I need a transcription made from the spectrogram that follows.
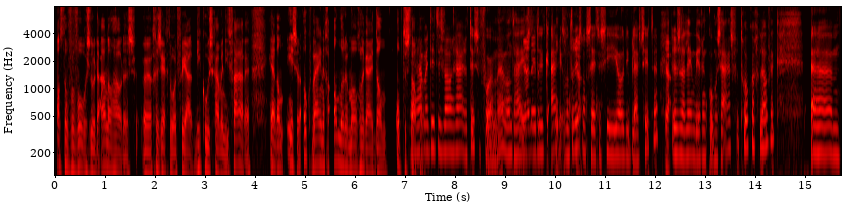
als dan vervolgens door de aandeelhouders gezegd wordt van ja, die koers gaan we niet varen, ja, dan is er ook weinig andere mogelijkheid dan op te stappen. Ja, maar dit is wel een rare tussenvorm, hè? Want hij is natuurlijk eigenlijk, want er is nog steeds een CEO die blijft zitten. Er is alleen weer een commissaris vertrokken, geloof ik. Um,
